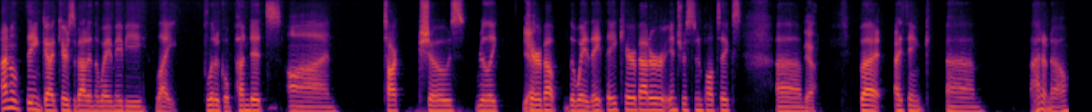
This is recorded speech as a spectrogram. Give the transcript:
I don't think God cares about it in the way maybe like political pundits on talk shows really Yeah. care about the way they, they care about or interest in politics. Um, Yeah. But I think, um, I don't know.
